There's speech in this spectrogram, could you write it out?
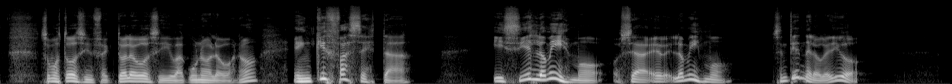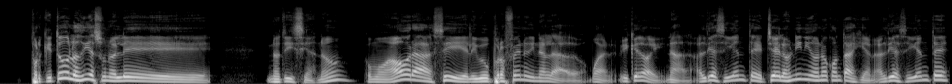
Somos todos infectólogos y vacunólogos, ¿no? ¿En qué fase está? Y si es lo mismo, o sea, eh, lo mismo. ¿Se entiende lo que digo? Porque todos los días uno lee noticias, ¿no? Como ahora sí, el ibuprofeno inhalado. Bueno, y quedó ahí, nada. Al día siguiente, che, los niños no contagian. Al día siguiente,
